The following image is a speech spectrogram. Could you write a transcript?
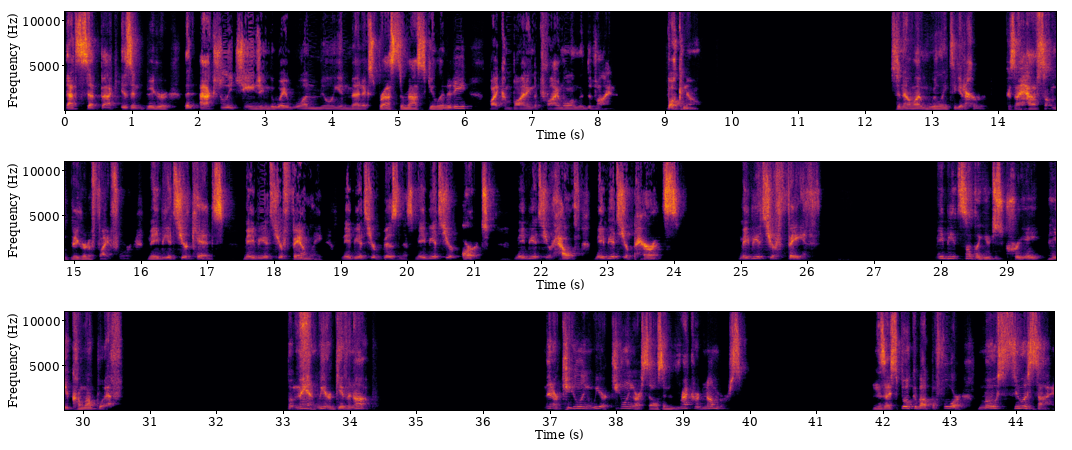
That setback isn't bigger than actually changing the way 1 million men express their masculinity by combining the primal and the divine. Fuck no. So now I'm willing to get hurt. because I have something bigger to fight for. Maybe it's your kids, maybe it's your family, maybe it's your business, maybe it's your art, maybe it's your health, maybe it's your parents, maybe it's your faith. Maybe it's something you just create and you come up with. But man, we are giving up. Men are killing, we are killing ourselves in record numbers. And as I spoke about before, most suicide,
